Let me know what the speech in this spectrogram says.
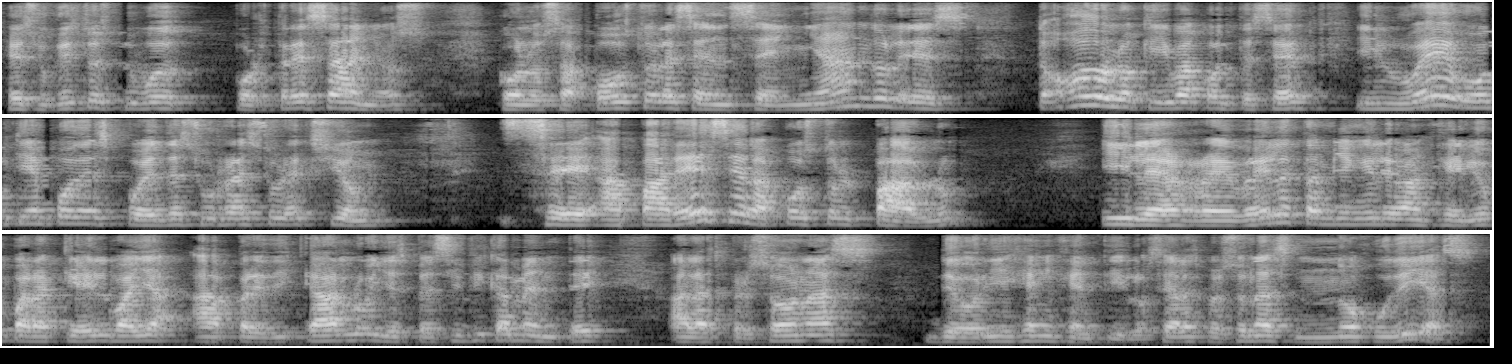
Jesucristo estuvo por tres años con los apóstoles enseñándoles todo lo que iba a acontecer y luego, un tiempo después de su resurrección, se aparece el apóstol Pablo y le revela también el Evangelio para que él vaya a predicarlo y específicamente a las personas de origen gentil, o sea, las personas no judías.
